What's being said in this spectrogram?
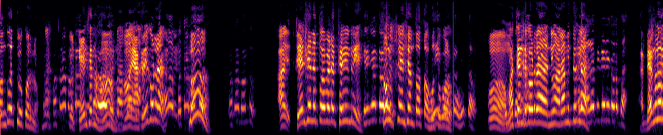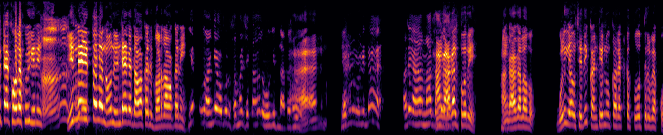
ಬಂದು ಅಂತ ತಿಳ್ಕೊರಿ ನೀವು. ಟೆನ್ಷನ್ ಹ್ಮ್ ಹ್ಮ್ ಯಾಕ್ರಿ ಕೊಡ್ರ ಹ್ಮ್ ಪತ್ರ ಬಂದು. ಆಯ್ ಟೆನ್ಷನ್ ತಗೋಬೇಡ ಅಂತ ಹೇಳಿನ್ರಿ. ಸುಮ್ ಟೆನ್ಷನ್ ತಗೋತಾವ ಹುತ್ತುಗಳು ಹ್ಮ್ ಮತ್ತೇನ್ರಿ ಗೌಡ್ರ? ನೀವ್ ಆರಾಮಿದ್ದಿರಲ್ಲ ಆರಾಮಿದ್ದೀರಿ ಗೌಡಪ್ಪ. ಬೆಂಗಳೂರಿಗೆ ಯಾಕೆ ಹೋಲಕ್ ಹೋಗಿರಿ? ಇಲ್ಲೇ ಇತ್ತಲ್ಲ ನಾವು ಇಂಡಿಯಾಗ ದವಾಖಾನಿ ದೊಡ್ಡ ದವಾಖಾನಿ. ಇತ್ತು ಹಂಗೆ ಸಮಸ್ಯೆ ಬೆಂಗಳೂರು. ಬೆಂಗಳೂರು ಹೋಗಿದ್ದ ಅದೇ ಆ ಆಗಲ್ಲ ಆಗಲ್ ತೋರಿ. ಹಂಗ ಆಗಲ್ಲ ಅದು. ಗುಳಿಗೆ ಔಷಧಿ ಕಂಟಿನ್ಯೂ ಕರೆಕ್ಟ್ ತೋತಿರ್ಬೇಕು.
